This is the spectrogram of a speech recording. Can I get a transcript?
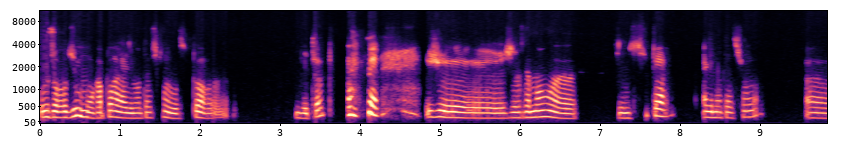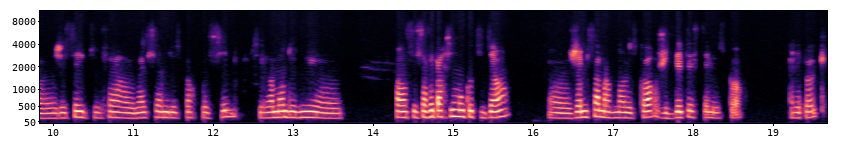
aujourd'hui, mon rapport à l'alimentation et au sport, il est top. je, j'ai vraiment j'ai une super alimentation. j'essaye de faire le maximum de sport possible. C'est vraiment devenu. Enfin, ça fait partie de mon quotidien. J'aime ça maintenant, le sport. Je détestais le sport à l'époque.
